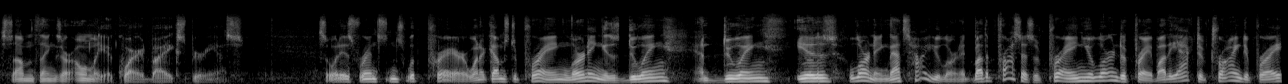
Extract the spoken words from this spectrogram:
Some things are only acquired by experience. So it is, for instance, with prayer. When it comes to praying, learning is doing, and doing is learning. That's how you learn it. By the process of praying, you learn to pray. By the act of trying to pray,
